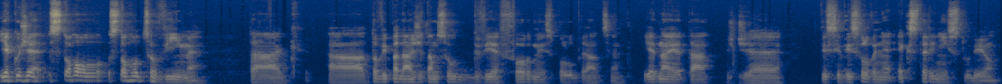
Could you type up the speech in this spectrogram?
jakože z toho, z toho, co víme, tak a to vypadá, že tam jsou dvě formy spolupráce. Jedna je ta, že ty si vysloveně externí studio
